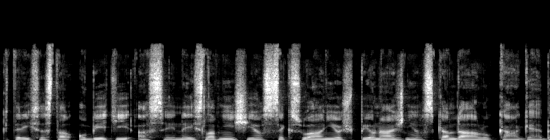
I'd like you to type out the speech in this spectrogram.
který se stal obětí asi nejslavnějšího sexuálního špionážního skandálu KGB.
